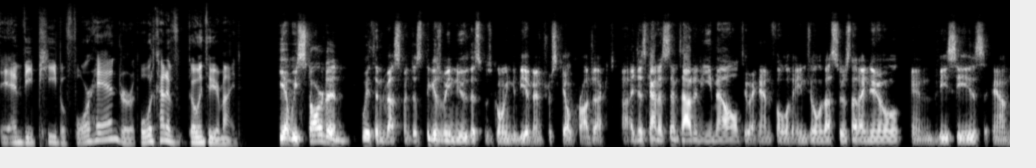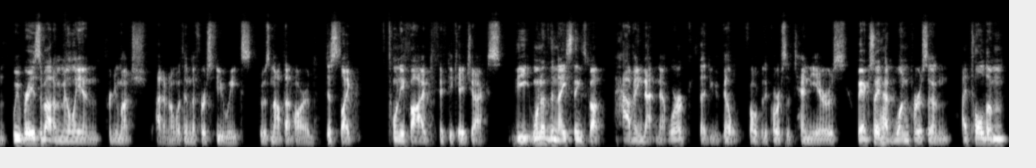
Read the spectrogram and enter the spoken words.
a MVP beforehand or what was kind of going through your mind? Yeah, we started with investment just because we knew this was going to be a venture scale project. I just kind of sent out an email to a handful of angel investors that I knew and VCs, and we raised about a million pretty much, I don't know, within the first few weeks. It was not that hard. Just like 25 to 50k checks. The one of the nice things about having that network that you've built over the course of 10 years, we actually had one person. I told him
